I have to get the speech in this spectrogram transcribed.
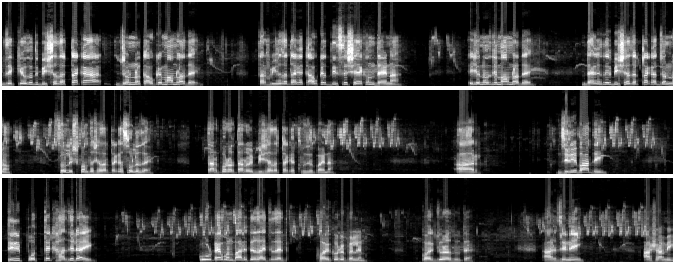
যে কেউ যদি বিশ হাজার টাকা জন্য কাউকে মামলা দেয়, তার বিশ হাজার টাকা কাউকে দিছে সে এখন দেয় না। এই জন্য যদি মামলা দেয় দেখা যায় বিশ হাজার টাকার জন্য চল্লিশ, পঞ্চাশ হাজার টাকা চলে যায়। তারপরও তার ওই বিশ হাজার টাকা খুঁজে পায় না। আর যিনি বাদী, তিনি প্রত্যেক হাজিরাই কোর্ট এবং বাড়িতে যাইতে যাইতে ক্ষয় করে ফেলেন কয়েক জোড়া জুতা। আর যিনি আসামি,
